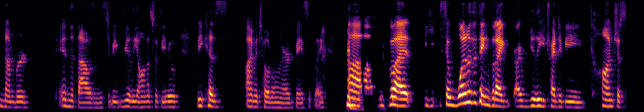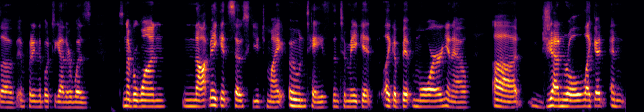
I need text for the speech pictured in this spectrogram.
numbered in the thousands to be really honest with you because i'm a total nerd basically. Um, but so one of the things that i i really tried to be conscious of in putting the book together was to number one not make it so skewed to my own taste and to make it like a bit more you know uh general like a, and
